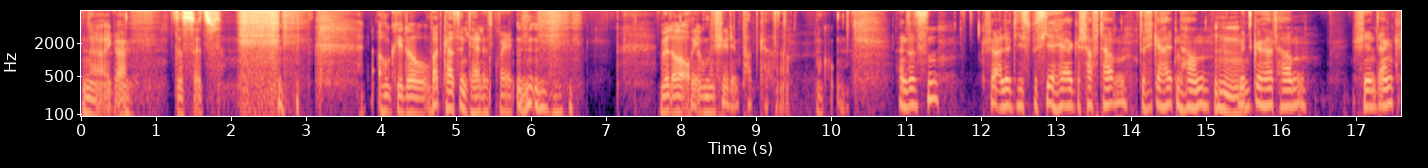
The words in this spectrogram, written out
Na, egal. Das ist jetzt. okay, do. Podcast internes Projekt. Wird aber auch Projekt dokumentiert. für den Podcast. Ja. Mal gucken. Ansonsten, für alle, die es bis hierher geschafft haben, durchgehalten haben, Mhm. mitgehört haben, vielen Dank.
